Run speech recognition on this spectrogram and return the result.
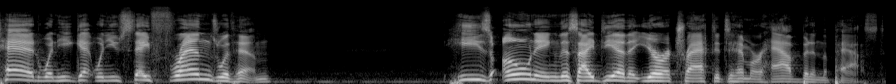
Ted when he get when you stay friends with him, he's owning this idea that you're attracted to him or have been in the past.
